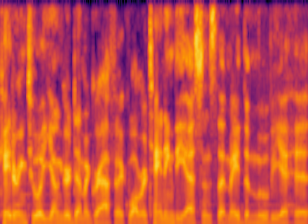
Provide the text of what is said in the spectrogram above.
catering to a younger demographic while retaining the essence that made the movie a hit.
